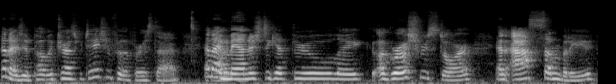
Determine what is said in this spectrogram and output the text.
And I did public transportation for the first time. And I managed to get through like a grocery store and ask somebody,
